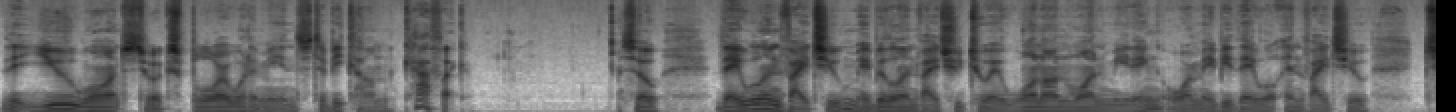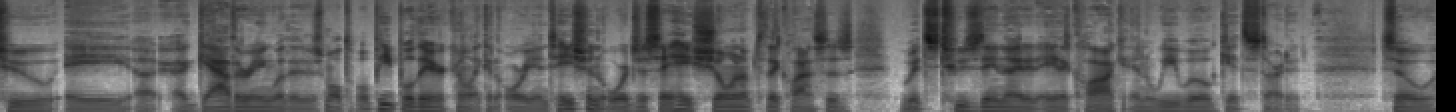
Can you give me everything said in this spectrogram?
that you want to explore what it means to become Catholic. So they will invite you. Maybe they'll invite you to a one-on-one meeting, or maybe they will invite you to a, a, a gathering, whether there's multiple people there, kind of like an orientation, or just say, "Hey, showing up to the classes. It's Tuesday night at eight o'clock, and we will get started." So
